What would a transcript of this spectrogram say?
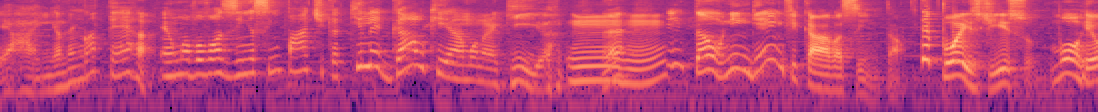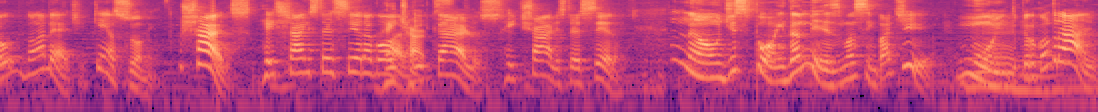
É a rainha da Inglaterra. É uma vovozinha simpática. Que legal que é a monarquia. Uhum. Né? Então, ninguém ficava assim tal. Depois disso, morreu Dona Beth. Quem assume? O Charles, Rei Charles III agora, Rei, Rei Carlos, Rei Charles III. Não dispõe da mesma simpatia. Muito uhum. pelo contrário.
